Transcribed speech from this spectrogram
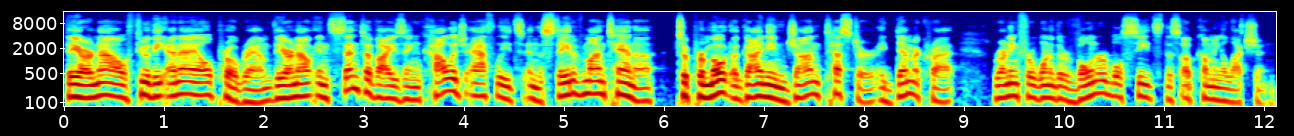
they are now, through the NIL program, they are now incentivizing college athletes in the state of Montana to promote a guy named Jon Tester, a Democrat, running for one of their vulnerable seats this upcoming election.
